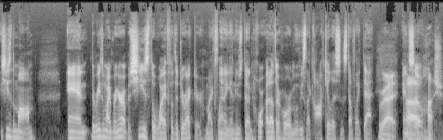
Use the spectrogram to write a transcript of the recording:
she's the mom. And the reason why I bring her up is she's the wife of the director Mike Flanagan, who's done hor- other horror movies like Oculus and stuff like that. Right. And Uh, so- Hush.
